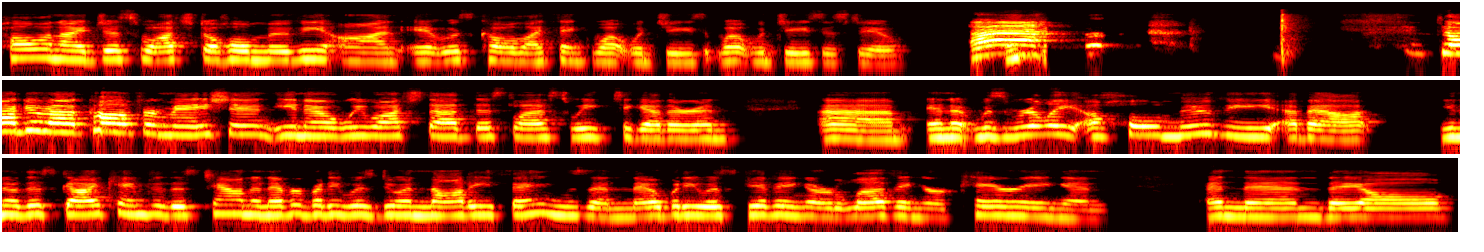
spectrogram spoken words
Paul and I just watched a whole movie on. It was called, I think, "What Would Jesus What Would Jesus Do?" Ah talk about confirmation. You know, we watched that this last week together, and um, and it was really a whole movie about you know this guy came to this town and everybody was doing naughty things and nobody was giving or loving or caring and and then they all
